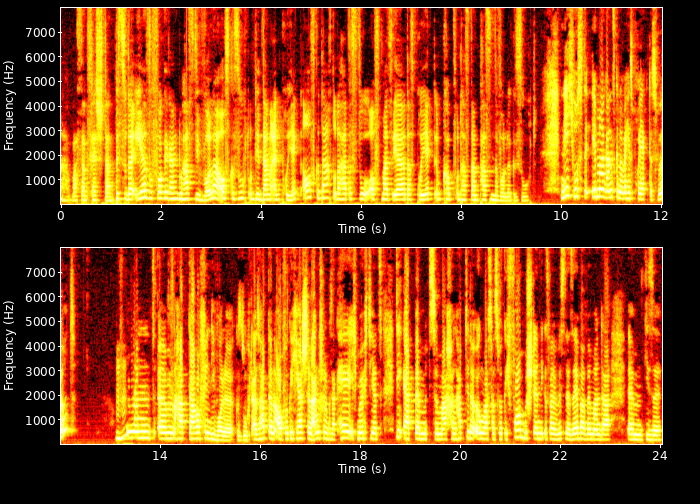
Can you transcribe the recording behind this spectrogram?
Ah, Was dann feststand. Bist du da eher so vorgegangen, du hast die Wolle ausgesucht und dir dann ein Projekt ausgedacht oder hattest du oftmals eher das Projekt im Kopf und hast dann passende Wolle gesucht? Nee, ich wusste immer ganz genau, welches Projekt es wird. Mhm. und ähm, habe daraufhin die Wolle gesucht. Also habe dann auch wirklich Hersteller angeschrieben und gesagt, hey, ich möchte jetzt die Erdbeermütze machen. Habt ihr da irgendwas, was wirklich formbeständig ist? Weil wir wissen ja selber, wenn man da ähm, diese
